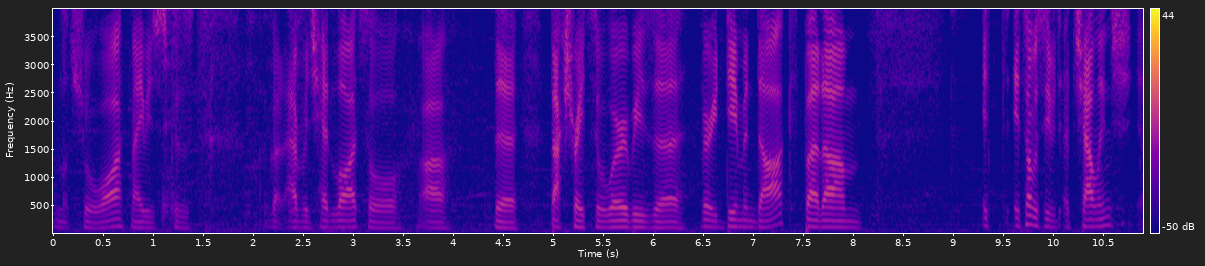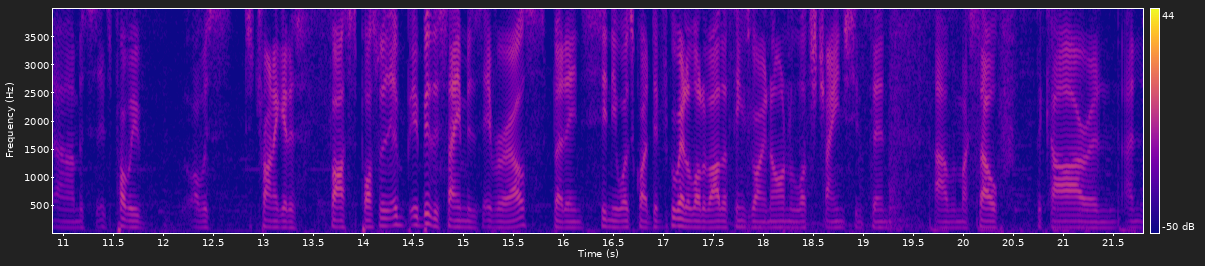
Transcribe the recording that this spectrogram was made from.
I'm not sure why. Maybe just because got average headlights or uh, the back streets of Werribee's are very dim and dark. But um, it, it's obviously a challenge. Um, it's, it's probably I was trying to get as fast as possible. It, would be the same as everywhere else, but in Sydney it was quite difficult. We had a lot of other things going on, and lots changed since then um, with myself, the car, and, and,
